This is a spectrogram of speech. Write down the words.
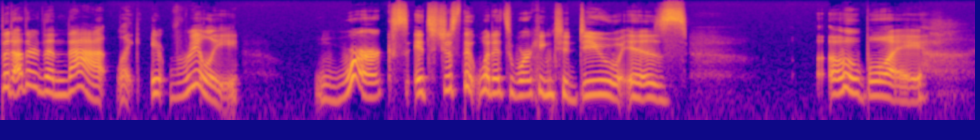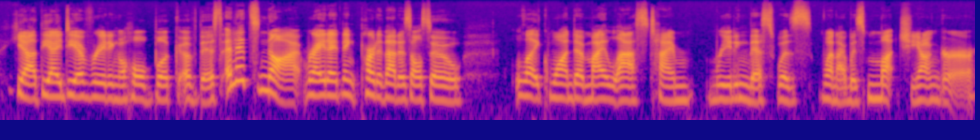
But other than that, like it really works. It's just that what it's working to do is oh boy. Yeah, the idea of reading a whole book of this. And it's not, right? I think part of that is also like Wanda, my last time reading this was when I was much younger.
